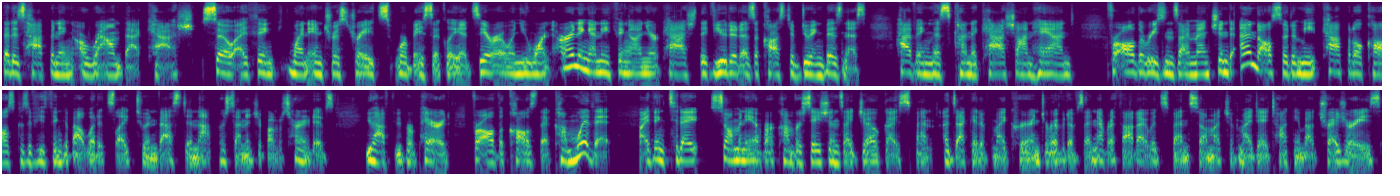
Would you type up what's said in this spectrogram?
that is happening around that cash. So I think when interest rates were basically at zero and you weren't earning anything on your cash, they viewed it as a cost of doing business, having this kind of cash on hand for all the reasons I mentioned, and also to meet capital calls. Because if you think about what it's like to invest in that percentage of alternatives, you have to be prepared for all the calls that come with it. I think today, so many of our conversations, I joke, I spent a decade of my career in derivatives. I never thought I would spend so much of my day talking about treasuries.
